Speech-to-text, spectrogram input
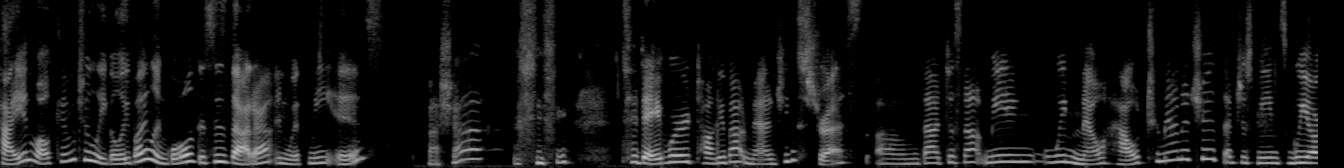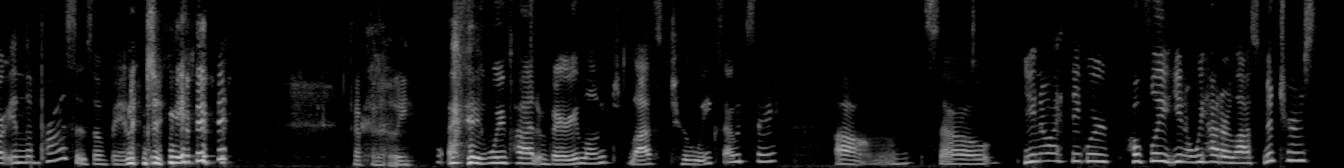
Hi and welcome to Legally Bilingual. This is Dara, and with me is Sasha. Today we're talking about managing stress. Um, that does not mean we know how to manage it. That just means we are in the process of managing it. Definitely. We've had a very long last two weeks, I would say. Um, so you know, I think we're hopefully, you know, we had our last midterms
